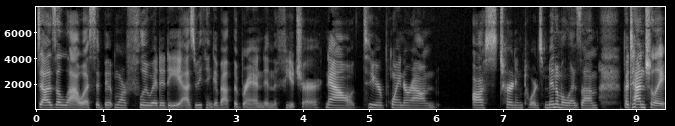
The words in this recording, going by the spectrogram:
does allow us a bit more fluidity as we think about the brand in the future. Now, to your point around us turning towards minimalism potentially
